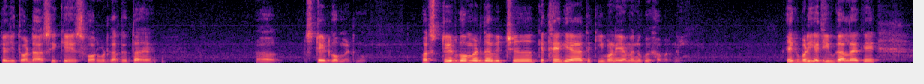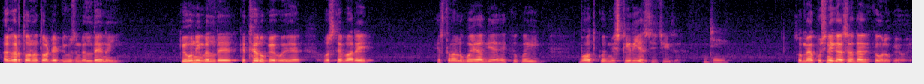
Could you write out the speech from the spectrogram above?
ਕਿ ਜੀ ਤੁਹਾਡਾ ਅਸੀਂ ਕੇਸ ਫਾਰਵਰਡ ਕਰ ਦਿੱਤਾ ਹੈ ਸਟੇਟ ਗਵਰਨਮੈਂਟ ਨੂੰ। ਪਰ ਸਟੇਟ ਗਵਰਨਮੈਂਟ ਦੇ ਵਿੱਚ ਕਿੱਥੇ ਗਿਆ ਤੇ ਕੀ ਬਣਿਆ ਮੈਨੂੰ ਕੋਈ ਖਬਰ ਨਹੀਂ। ਇੱਕ ਬੜੀ ਅਜੀਬ ਗੱਲ ਹੈ ਕਿ ਅਗਰ ਤੁਹਾਨੂੰ ਤੁਹਾਡੇ ਡਿਊਜ਼ ਮਿਲਦੇ ਨਹੀਂ ਕਿਉਂ ਨਹੀਂ ਮਿਲਦੇ? ਕਿੱਥੇ ਰੁਕੇ ਹੋਏ ਹੈ ਉਸ ਦੇ ਬਾਰੇ ਇਸ ਤਰ੍ਹਾਂ ਲਗੋਇਆ ਗਿਆ ਹੈ ਕਿ ਕੋਈ ਬਹੁਤ ਕੋਈ ਮਿਸਟੀਰੀਅਸ ਜੀ ਚੀਜ਼ ਹੈ। ਜੀ। ਸੋ ਮੈਂ ਕੁਝ ਨਹੀਂ ਕਹਿ ਸਕਦਾ ਕਿ ਕਿਉਂ ਰੁਕੇ ਹੋਏ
